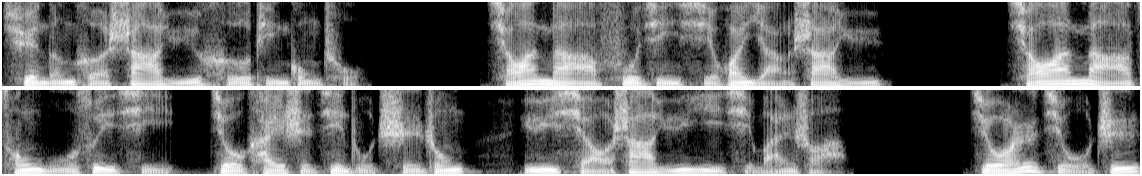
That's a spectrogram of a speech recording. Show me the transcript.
却能和鲨鱼和平共处。乔安娜父亲喜欢养鲨鱼，乔安娜从五岁起就开始进入池中与小鲨鱼一起玩耍。久而久之，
